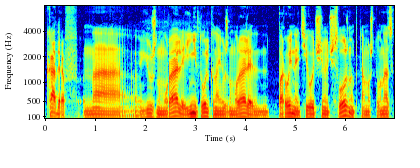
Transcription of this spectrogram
кадров на Южном Урале, и не только на Южном Урале, порой найти очень-очень сложно, потому что у нас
